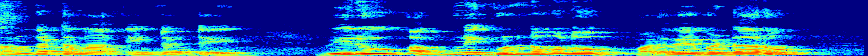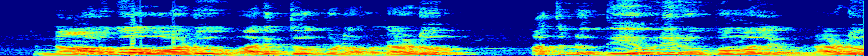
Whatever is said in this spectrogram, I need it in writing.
సంఘటన ఏంటంటే వీరు అగ్నిగుండములో పడవేయబడ్డారు. నాలుగో వాడు వారితో కూడా ఉన్నాడు. అతడు దేవుని రూపం వల్లే ఉన్నాడు.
